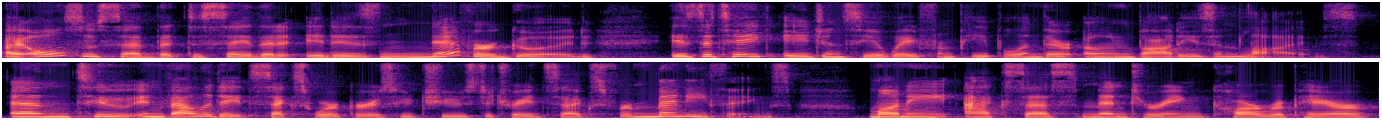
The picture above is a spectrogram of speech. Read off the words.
I also said that to say that it is never good is to take agency away from people and their own bodies and lives, and to invalidate sex workers who choose to trade sex for many things money, access, mentoring, car repair,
